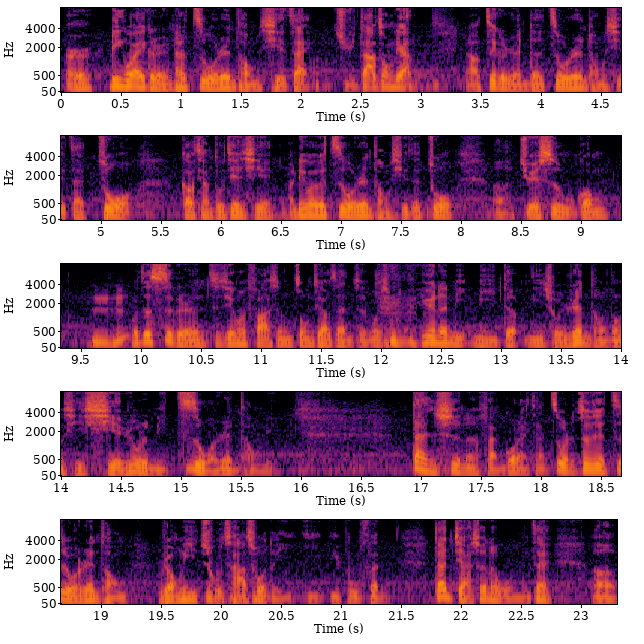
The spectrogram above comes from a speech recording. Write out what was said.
而另外一个人他的自我认同写在举大重量，然后这个人的自我认同写在做高强度间歇，啊，另外一个自我认同写在做呃绝世武功。嗯哼，我这四个人之间会发生宗教战争，为什么呢？因为呢，你你的你所认同的东西写入了你自我认同里。但是呢，反过来讲，做这些自我认同容易出差错的一一一部分。但假设呢，我们在呃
